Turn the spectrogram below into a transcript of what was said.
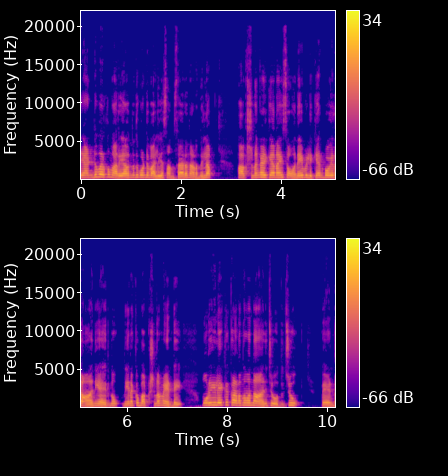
രണ്ടുപേർക്കും അറിയാവുന്നത് കൊണ്ട് വലിയ സംസാരം നടന്നില്ല. ഭക്ഷണം കഴിക്കാനായി സോനയെ വിളിക്കാൻ പോയത് ആനിയായിരുന്നു. നിനക്ക് ഭക്ഷണം വേണ്ടേ? മുറിയിലേക്ക് കടന്നു വന്ന ആനി ചോദിച്ചു. വേണ്ട.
